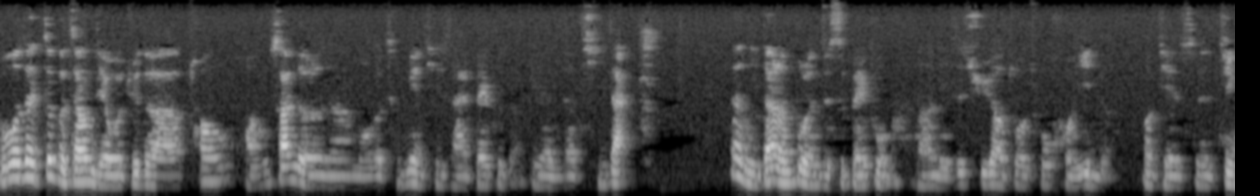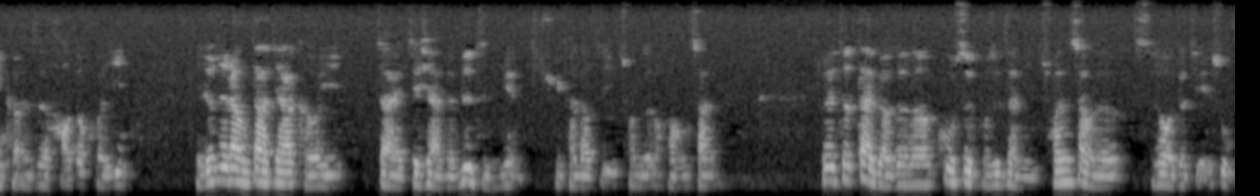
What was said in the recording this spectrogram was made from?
不过在这个章节，我觉得啊，穿黄衫的人呢，某个层面其实还背负着别人的期待。但你当然不能只是背负嘛，啊，你是需要做出回应的，而且是尽可能是好的回应，也就是让大家可以在接下来的日子里面。去看到自己穿着黄衫，所以这代表着呢，故事不是在你穿上的时候就结束，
